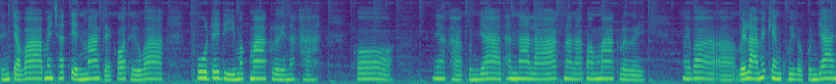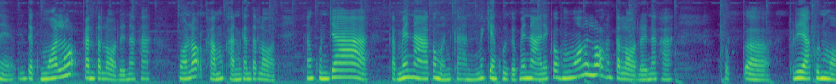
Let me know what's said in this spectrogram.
ถึงจะว่าไม่ชัดเจนมาก แต่ก็ถือว่าพูดได้ดีมากๆเลยนะคะ ก็เนี่ยค่ะคุณย่าท่านน่ารักน่ารักมาก ๆเลย ไม่ว่าเวลาไม่เกียงคุยกับคุณย่าเนี่ยแต่หัวเราะกันตลอดเลยนะคะหัวเราะขำขันกันตลอด ทั้งคุณย่ากับแม่นา ก็เหมือนกัน ไม่เกียงคุยกับแม่นาเนี่ยก็หัวเราะกันตลอดเลยนะคะ ภรรยาคุณหมอ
